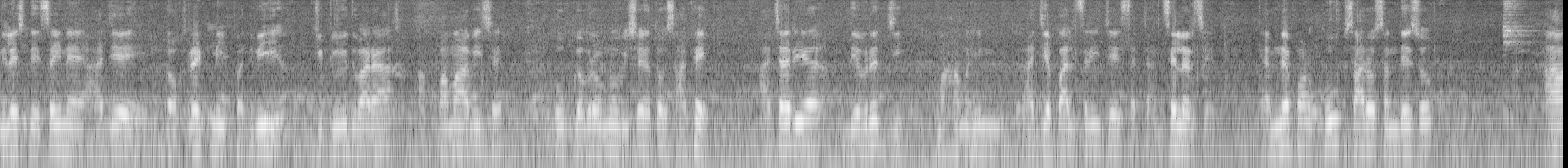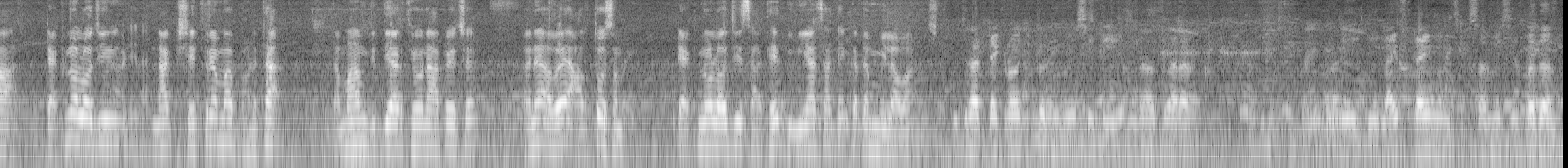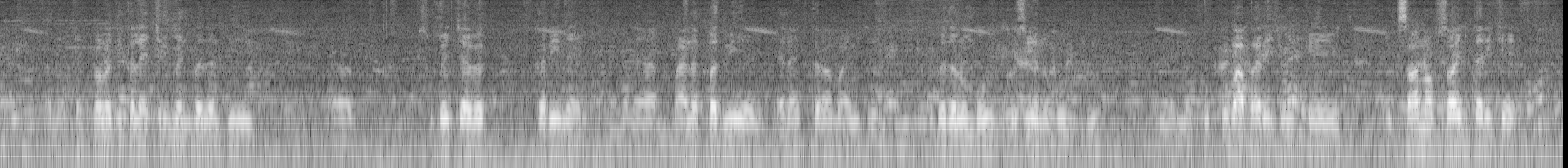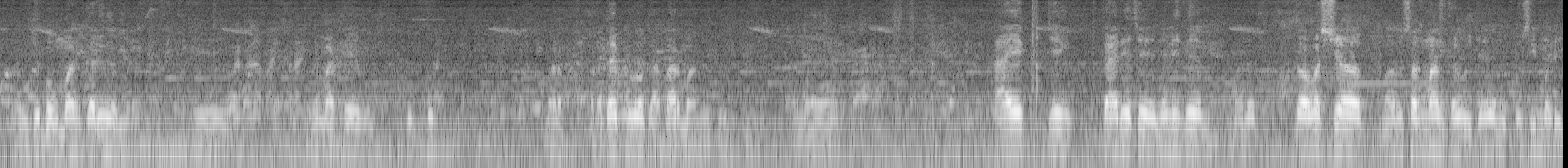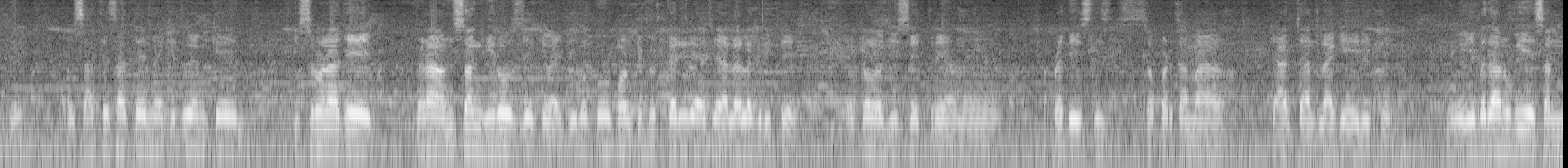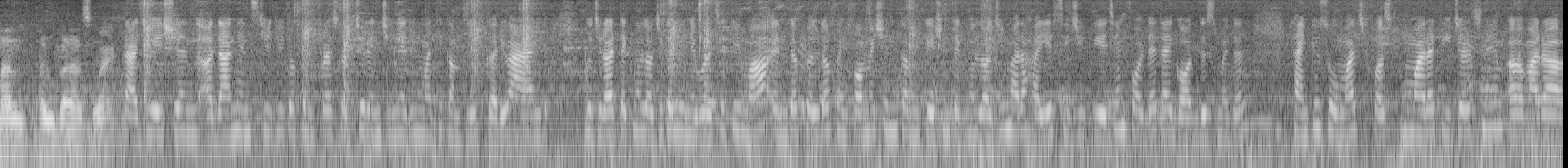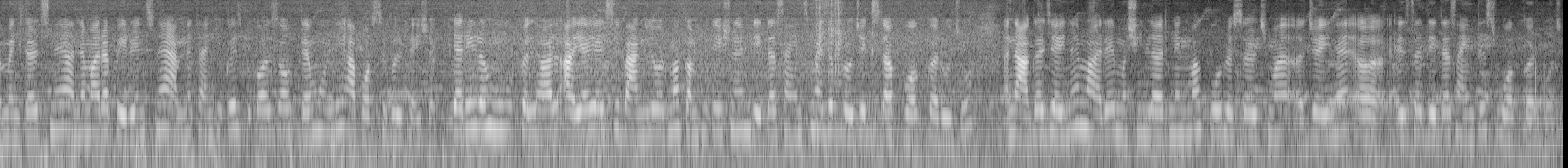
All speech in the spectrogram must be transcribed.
નિલેશ દેસાઈને આજે ડૉક્ટરેટની પદવી જીટીયુ દ્વારા આપવામાં આવી છે. ખૂબ ગૌરવનો વિષય હતો. સાથે આચાર્ય દેવવ્રતજી, મહામહિમ રાજ્યપાલ શ્રી જે ચાન્સેલર છે, એમને પણ ખૂબ સારો સંદેશો. આ ટેકનોલોજીના ક્ષેત્રમાં ભણતા તમામ વિદ્યાર્થીઓને આપ્યો છે. અને હવે આવતો સમય ટેકનોલોજી સાથે, દુનિયા સાથે કદમ મિલાવવાનો છે. ગુજરાત ટેકનોલોજીકલ યુનિવર્સિટી અમદાવાદ દ્વારા મારી જે લાઈફ ટાઈમ સર્વિસીસ બદલ અને ટેકનોલોજીકલ એચિવમેન્ટ બદલ જે શુભેચ્છા વ્યક્ત કરીને મને આ માનદ પદવી એનાયત કરવામાં આવી છે, એ બદલ હું બહુ ખુશી અનુભવું છું. અને એમને ખૂબ ખૂબ આભારી છું કે એક સન ઓફ સોઇલ તરીકે એમ જે બહુમાન કર્યું એમણે એ માટે ખૂબ ખૂબ મારા હૃદયપૂર્વક આભાર માનું છું. અને આ એક જે કાર્ય છે, એને લીધે મને તો અવશ્ય મારું સન્માન થયું છે અને ખુશી મળી છે. પણ સાથે સાથે મેં કીધું એમ કે ઈસરોના જે ઘણા અનસંગ હીરોઝ જે કહેવાય, જે લોકો કોન્ટ્રીબ્યુટ કરી રહ્યા છે અલગ અલગ રીતે ટેકનોલોજી ક્ષેત્રે અને આપણા દેશની સફળતામાં ચાર ચાંદ લાગે એ રીતે. એ બધાનું બી સન્માન થયું ગણાશે graduation Adani institute of infrastructure એન્જિનિયરિંગમાંથી complete કર્યું એન્ડ ગુજરાત ટેકનોલોજીકલ યુનિવર્સિટીમાં in the field of information communication technology મારા હાઈએસ્ટ સીજીપીએ છે and for that I got this medal thank you so much first હું મારા ટીચર્સને મારા મેન્ટર્સને અને મારા પેરેન્ટ્સને એમને થેન્ક યુ કહીશ બિકોઝ ઓફ ધેમ ઓનલી આ પોસિબલ થઈ શકે. ત્યારે હું ફિલહાલ આઈઆઈએસસી બેંગ્લોરમાં કમ્પ્યુટેશન એન્ડ ડેટા સાયન્સમાં as a project staff work કરું છું. અને આગળ જઈને મારે મશીન લર્નિંગમાં કો રિસર્ચમાં જઈને as a data scientist work કરવો છે.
